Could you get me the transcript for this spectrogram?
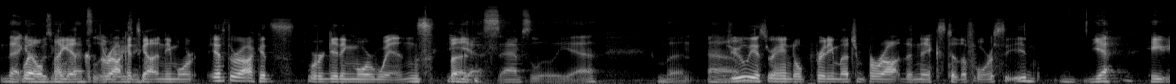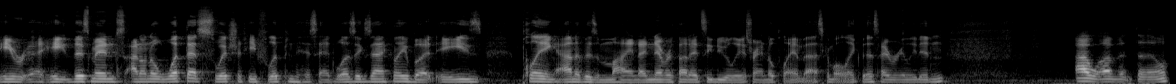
That Well, was I guess if the Rockets crazy. got any more, if the Rockets were getting more wins, but yes, absolutely, yeah. But um, Julius Randle pretty much brought the Knicks to the four seed. yeah, he he he. This man, I don't know what that switch that he flipped in his head was exactly, but he's playing out of his mind. I never thought I'd see Julius Randle playing basketball like this. I really didn't. I love it though.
